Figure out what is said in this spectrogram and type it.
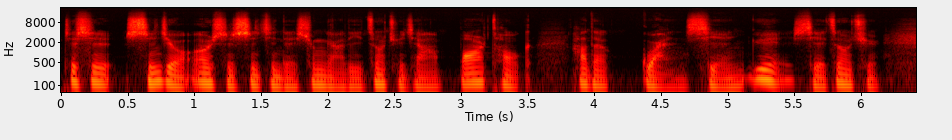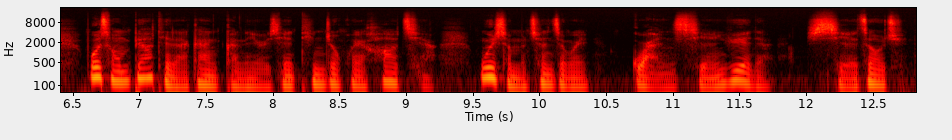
这是十九二十世纪的匈牙利作曲家 Bartok 他的。管弦乐协奏曲，不过从标题来看，可能有些听众会好奇啊，为什么称之为管弦乐的协奏曲呢？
